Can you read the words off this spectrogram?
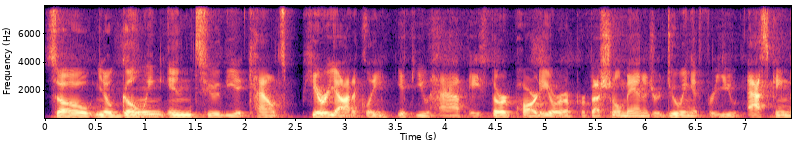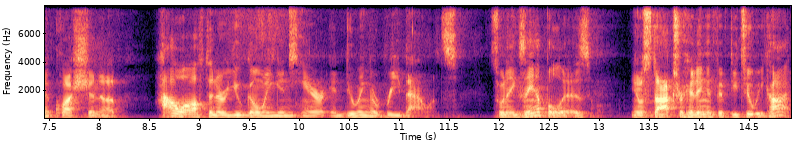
So, you know, going into the accounts periodically, if you have a third party or a professional manager doing it for you, asking the question of how often are you going in here and doing a rebalance? So, an example is, you know, stocks are hitting a 52 week high.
